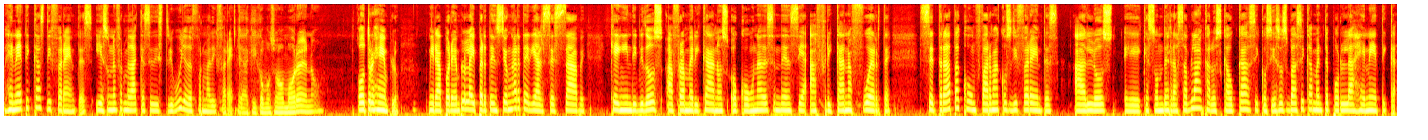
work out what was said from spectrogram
genéticas diferentes y es una enfermedad que se distribuye de forma diferente. Y aquí como somos morenos, Otro ejemplo, mira, por ejemplo, la hipertensión arterial se sabe que en individuos afroamericanos o con una descendencia africana fuerte se trata con fármacos diferentes a los eh, que son de raza blanca, los caucásicos, y eso es básicamente por la genética.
